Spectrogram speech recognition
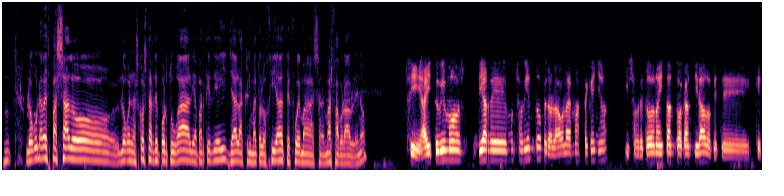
Mm. Luego, una vez pasado, luego en las costas de Portugal y a partir de ahí, ya la climatología te fue más, más favorable, ¿no? Sí, ahí tuvimos días de mucho viento, pero la ola es más pequeña y sobre todo no hay tanto acantilado que te que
